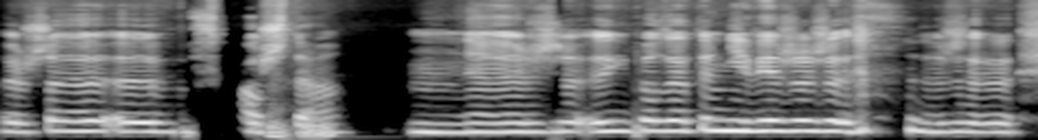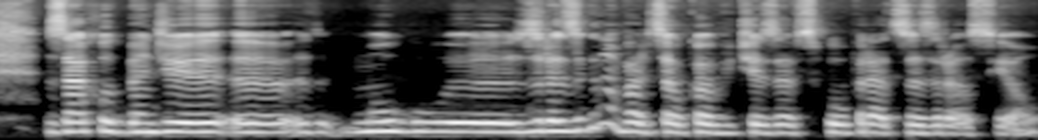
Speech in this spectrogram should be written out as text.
że w koszta. Mhm. Mm, że, I poza tym nie wierzę, że, że Zachód będzie e, mógł e, zrezygnować całkowicie ze współpracy z Rosją.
